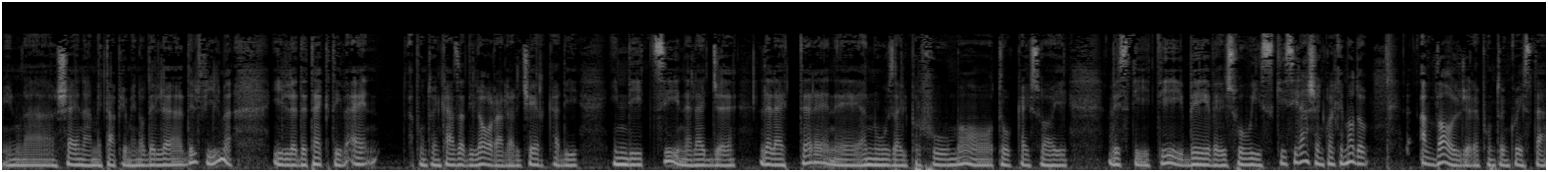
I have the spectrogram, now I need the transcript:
in una scena a metà più o meno del, del film il detective è appunto in casa di Laura alla ricerca di indizi, ne legge le lettere, ne annusa il profumo, tocca i suoi vestiti, beve il suo whisky, si lascia in qualche modo avvolgere appunto in questa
